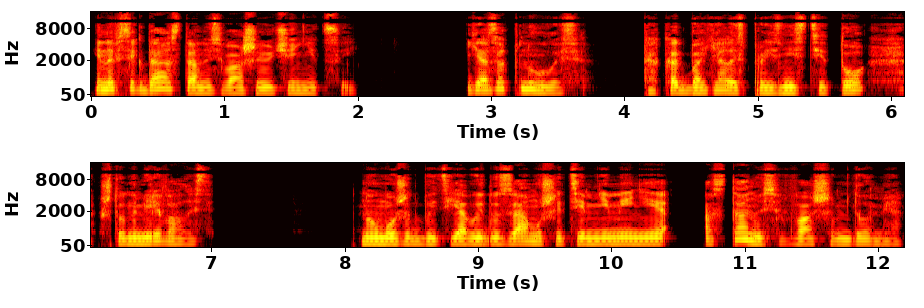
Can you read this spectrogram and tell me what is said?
и навсегда останусь вашей ученицей. Я запнулась, так как боялась произнести то, что намеревалась. Но, может быть, я выйду замуж и, тем не менее, останусь в вашем доме.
